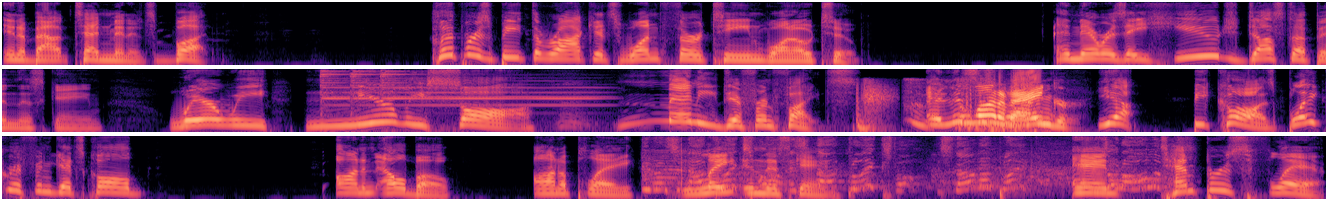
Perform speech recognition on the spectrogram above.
in about 10 minutes. But Clippers beat the Rockets 113 102. And there was a huge dust up in this game where we nearly saw many different fights. And this a lot of why- anger. Yeah, because Blake Griffin gets called on an elbow on a play late in this game. And tempers flare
